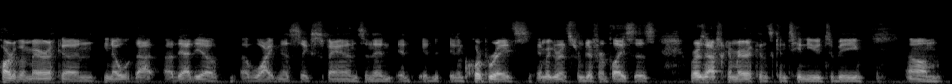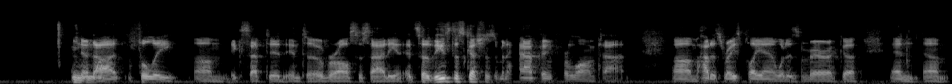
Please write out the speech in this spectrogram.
part of America, and you know that uh, the idea of, of, whiteness expands and it, it, it, incorporates immigrants from different places, whereas African Americans continue to be, um, you know, not fully um, accepted into overall society. And so these discussions have been happening for a long time. Um, how does race play in? What is America? And um,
